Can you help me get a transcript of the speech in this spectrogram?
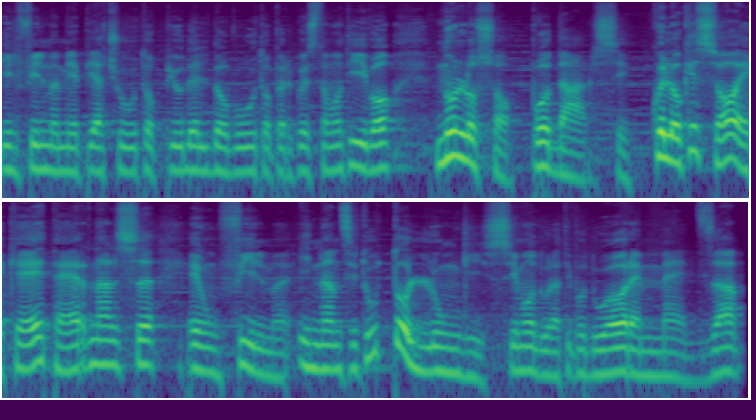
il film mi è piaciuto più del dovuto per questo motivo. Non lo so, può darsi. Quello che so è che Eternals è un film innanzitutto lunghissimo, dura tipo due ore e mezza,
